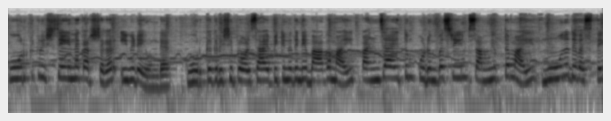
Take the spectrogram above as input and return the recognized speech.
കൂർക്ക കൃഷി ചെയ്യുന്ന കർഷകർ ഇവിടെയുണ്ട്. കൂർക്ക കൃഷി പ്രോത്സാഹിപ്പിക്കുന്നതിന്റെ ഭാഗമായി പഞ്ചായത്തും കുടുംബശ്രീയും സംയുക്തമായി മൂന്ന് ദിവസത്തെ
